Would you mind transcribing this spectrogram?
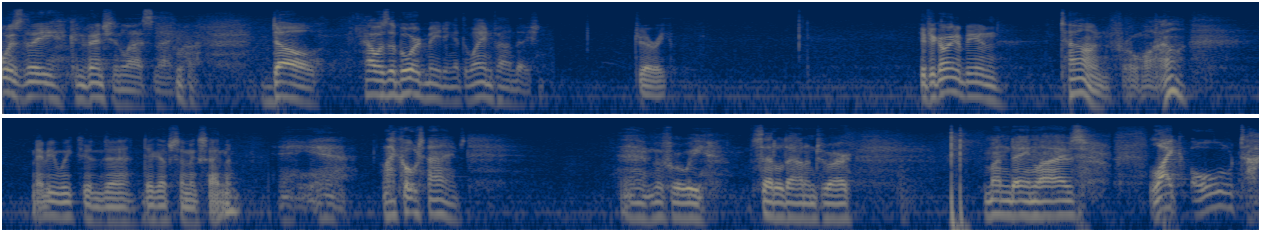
was the convention last night? Dull. How was the board meeting at the Wayne Foundation? Jerry. If you're going to be in town for a while, maybe we could uh, dig up some excitement. Yeah, like old times. And before we settle down into our mundane lives. Like old times.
